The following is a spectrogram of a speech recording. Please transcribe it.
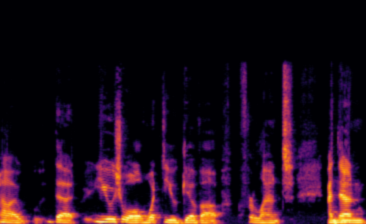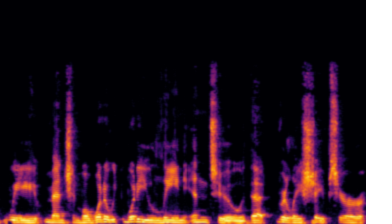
uh, that usual what do you give up for Lent, and mm-hmm. then we mentioned well what do we what do you lean into that really shapes your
